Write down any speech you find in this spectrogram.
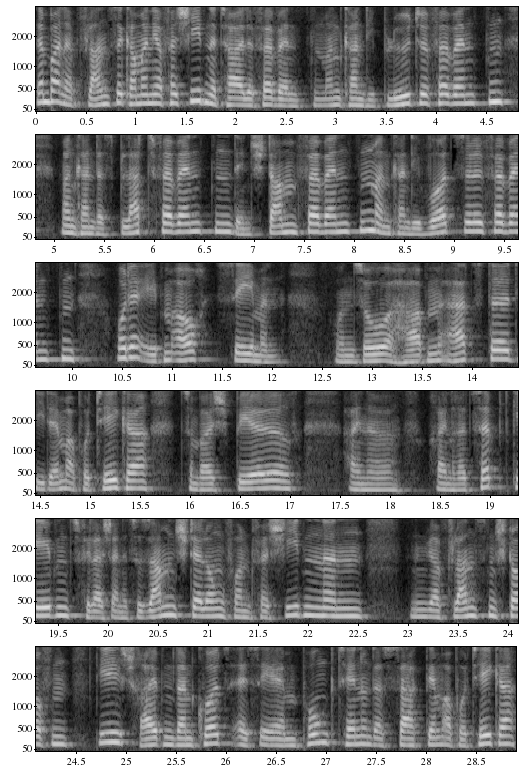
Denn bei einer Pflanze kann man ja verschiedene Teile verwenden. Man kann die Blüte verwenden, man kann das Blatt verwenden, den Stamm verwenden, man kann die Wurzel verwenden oder eben auch Semen. Und so haben Ärzte, die dem Apotheker zum Beispiel eine, ein Rezept geben, vielleicht eine Zusammenstellung von verschiedenen ja, Pflanzenstoffen, die schreiben dann kurz SEM Punkt hin und das sagt dem Apotheker,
